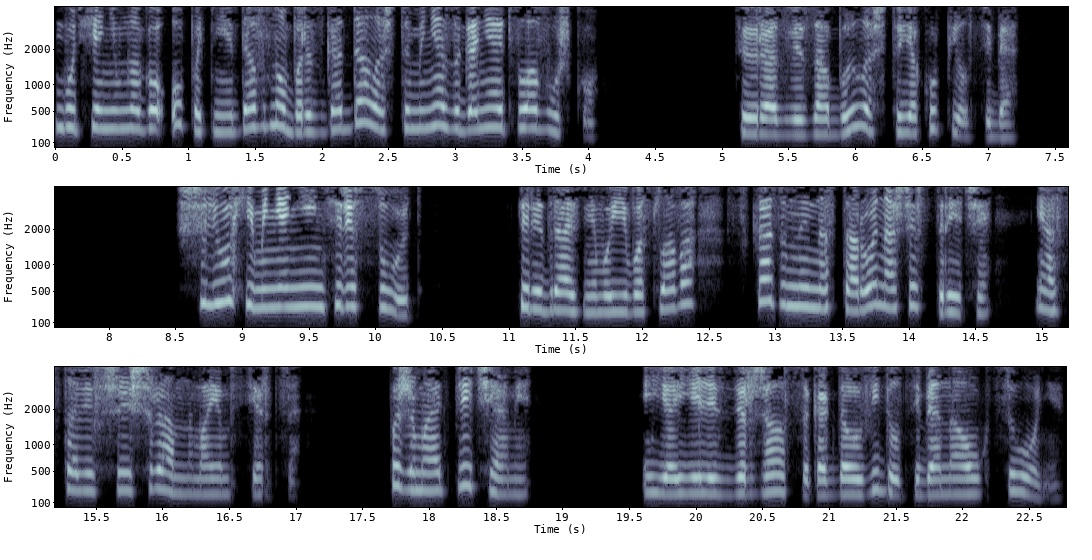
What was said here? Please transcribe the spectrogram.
Будь я немного опытнее, давно бы разгадала, что меня загоняют в ловушку. Ты разве забыла, что я купил тебя? Шлюхи меня не интересуют. Передразниваю его слова, сказанные на второй нашей встрече и оставившие шрам на моем сердце. Пожимает плечами. Я еле сдержался, когда увидел тебя на аукционе.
